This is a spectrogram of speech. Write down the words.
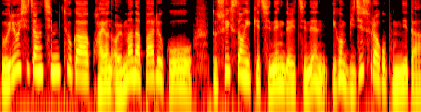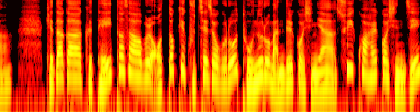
의료 시장 침투가 과연 얼마나 빠르고 또 수익성 있게 진행될지는 이건 미지수라고 봅니다. 게다가 그 데이터 사업을 어떻게 구체적으로 돈으로 만들 것이냐, 수익화할 것인지,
